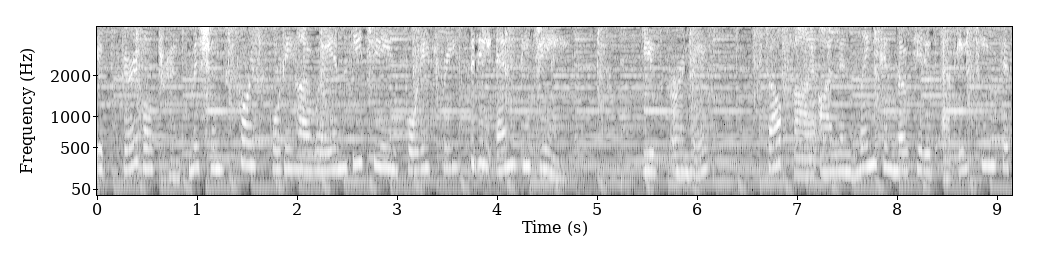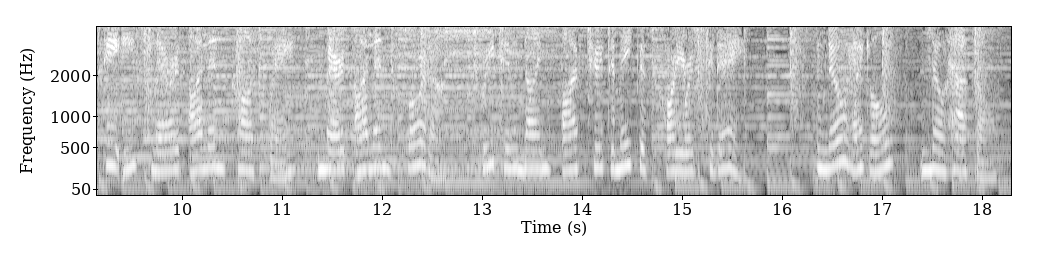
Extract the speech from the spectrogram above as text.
Its variable transmission scores 40 highway MPG and 43 city MPG. You've earned this. Stop by Island Lincoln located at 1850 East Merritt Island Causeway, Merritt Island, Florida, 32952 to make this car yours today. No haggle, no hassle.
